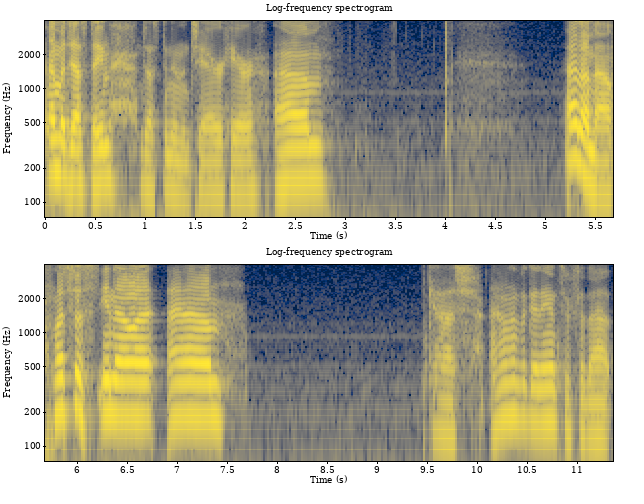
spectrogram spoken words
I'm adjusting, adjusting in the chair here. Um, I don't know. Let's just, you know what? Um, gosh, I don't have a good answer for that.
